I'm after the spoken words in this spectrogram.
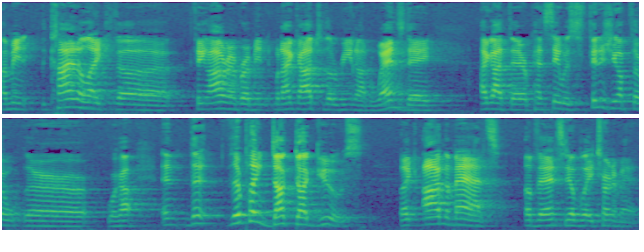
I mean, kind of like the thing I remember. I mean, when I got to the arena on Wednesday, I got there. Penn State was finishing up their, their workout, and they're, they're playing Duck Duck Goose like on the mats of the NCAA tournament.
